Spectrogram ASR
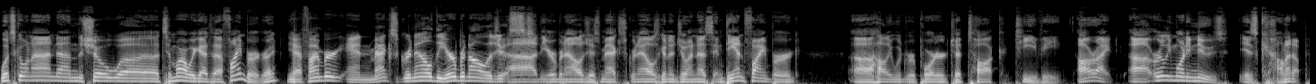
What's going on on the show uh, tomorrow? We got uh, Fienberg, right? Yeah, Fienberg and Max Grinnell, the urbanologist. Ah, the urbanologist Max Grinnell is going to join us, and Dan Fienberg, uh, Hollywood reporter to Talk TV. All right. Uh, early morning news is coming up.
